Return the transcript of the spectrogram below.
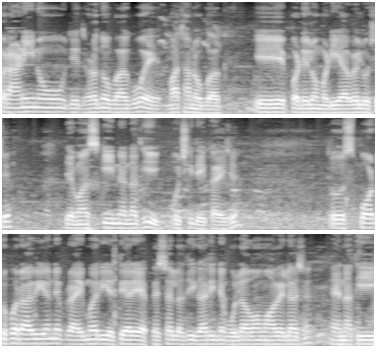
પ્રાણીનો જે ધડનો ભાગ હોય, માથાનો ભાગ, એ પડેલો મળી આવેલો છે. જેમાં સ્કીન નથી, ઓછી દેખાય છે. તો સ્પોટ પર આવી અને પ્રાઇમરી અત્યારે એફએસએલ અધિકારીને બોલાવવામાં આવેલા છે. એનાથી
